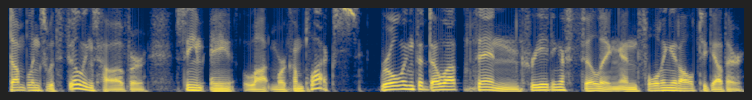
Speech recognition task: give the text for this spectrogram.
Dumplings with fillings, however, seem a lot more complex. Rolling the dough out thin, creating a filling, and folding it all together.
